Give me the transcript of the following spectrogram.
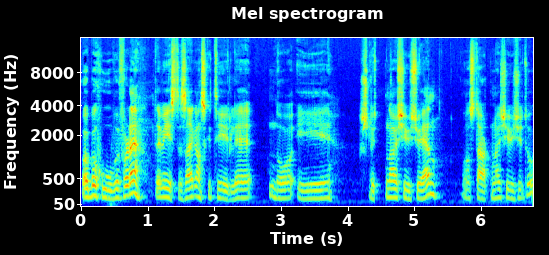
Og behovet for det det viste seg ganske tydelig nå i slutten av 2021 og starten av 2022.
